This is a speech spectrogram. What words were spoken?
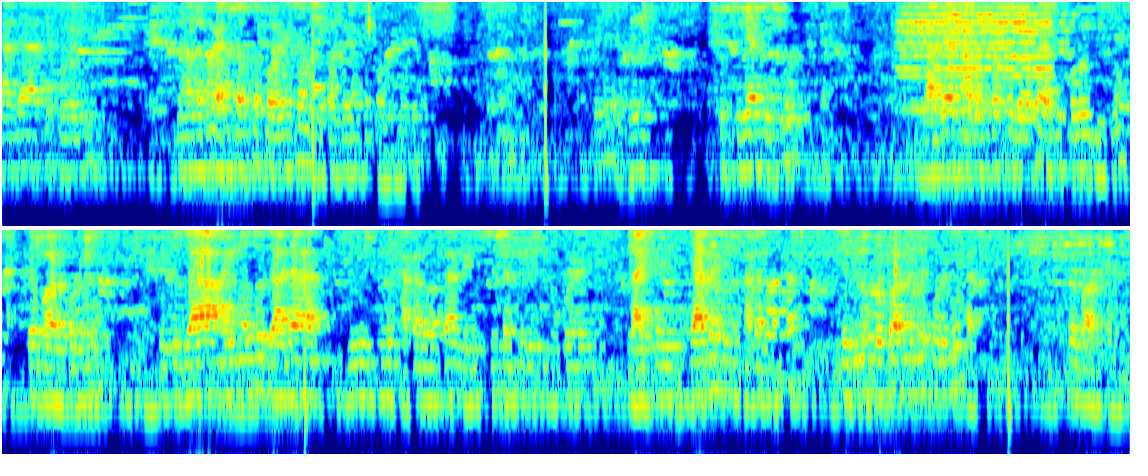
যা যা আছে করে দিন। নাহলে পরে এক সপ্তাহ পরে এসে আমি ডিপার্টমেন্টে করে দেবো ঠিক আছে? সিরিয়াস ইস্যু যা যা কাগজপত্র দরকার আপনি করুন বিজনেস কেউ বার করবেন না। কিন্তু যা আইনত যা যা জিনিসগুলো থাকা দরকার রেজিস্ট্রেশন থেকে শুরু করে লাইসেন্স যা যা কিছু থাকা দরকার, সেগুলো প্রপার ওয়েতে করে নিয়ে কাজ করুন। কেউ বার করবেন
